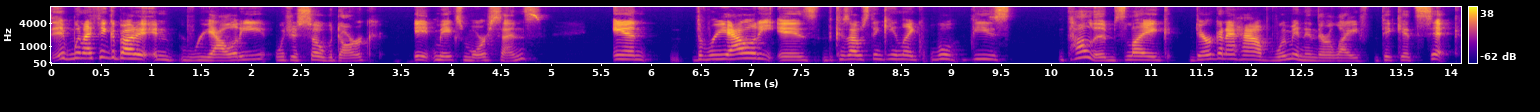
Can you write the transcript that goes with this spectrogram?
it when I think about it in reality, which is so dark, it makes more sense. And the reality is because I was thinking like, well, these Talibs, like, they're gonna have women in their life that get sick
